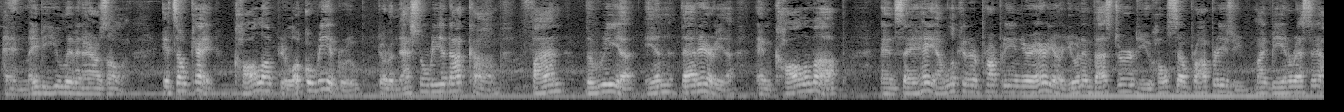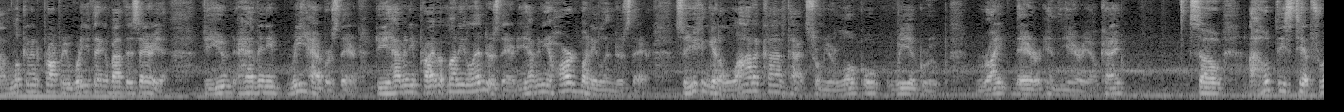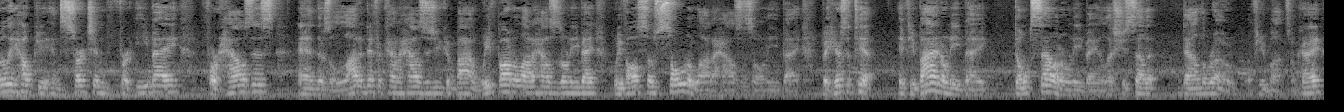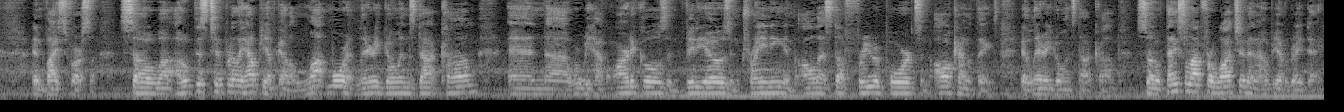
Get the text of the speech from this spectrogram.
and maybe you live in Arizona, it's okay. Call up your local REIA group, go to nationalreia.com, find the REIA in that area, and call them up and say, hey, I'm looking at a property in your area. Are you an investor? Do you wholesale properties? You might be interested in. I'm looking at a property. What do you think about this area? Do you have any rehabbers there? Do you have any private money lenders there? Do you have any hard money lenders there? So you can get a lot of contacts from your local REIA group right there in the area, okay? So I hope these tips really help you in searching for eBay for houses and there's a lot of different kind of houses you can buy. We've bought a lot of houses on eBay. We've also sold a lot of houses on eBay. But here's a tip. If you buy it on eBay, don't sell it on eBay unless you sell it down the road a few months, okay? And vice versa. So uh, I hope this tip really helped you. I've got a lot more at larrygoins.com and uh, where we have articles and videos and training and all that stuff, free reports and all kind of things at larrygoins.com. So thanks a lot for watching and I hope you have a great day.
